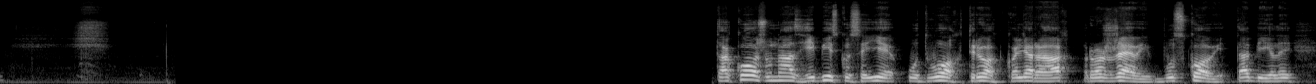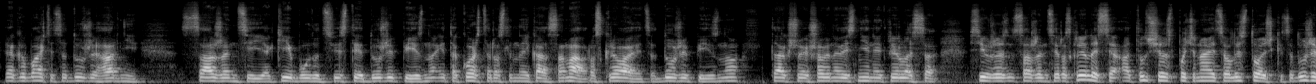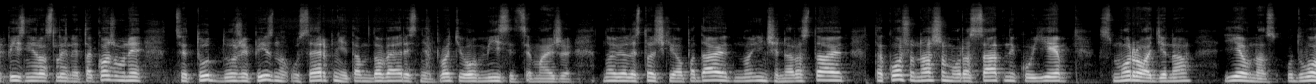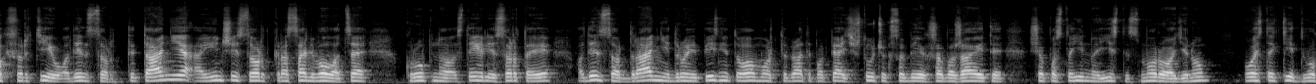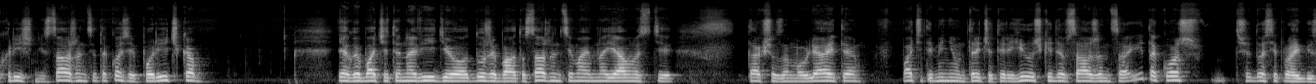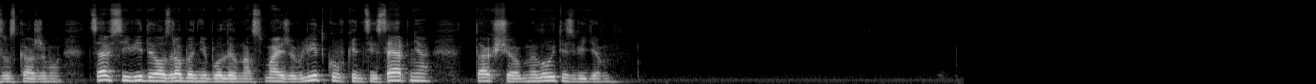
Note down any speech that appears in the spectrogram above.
Також у нас гібіскуси є у двох-трьох кольорах: рожевий, бусковий та білий. Як ви бачите, це дуже гарні саджанці, які будуть цвісти дуже пізно. І також це рослина, яка сама розкривається дуже пізно. Так що, якщо ви навесні не відкрилися, всі вже саджанці розкрилися, а тут ще починаються листочки. Це дуже пізні рослини. Також вони цвітуть дуже пізно, у серпні, там до вересня, протягом місяця майже. Нові листочки опадають, но інші наростають. Також у нашому розсаднику є смородина. Є у нас у двох сортів один сорт Титанія, а інший сорт Краса Львова. Це крупностиглі сорти. Один сорт ранній, другий пізній, того можете брати по 5 штучок собі, якщо бажаєте, щоб постійно їсти смородину. Ось такі двохрічні саджанці, також є порічка. Як ви бачите на відео, дуже багато саджанців маємо наявності. Так що замовляйте. Бачите, мінімум 3-4 гілочки йде в саджанця. І також ще досі про гібіс розкажемо. Це всі відео зроблені були у нас майже влітку, в кінці серпня. Так що милуйтесь відео.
